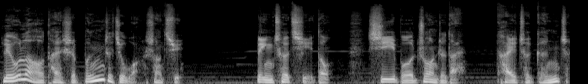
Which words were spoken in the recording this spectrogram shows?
刘老太是奔着就往上去。灵车启动，西伯壮着胆开车跟着，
